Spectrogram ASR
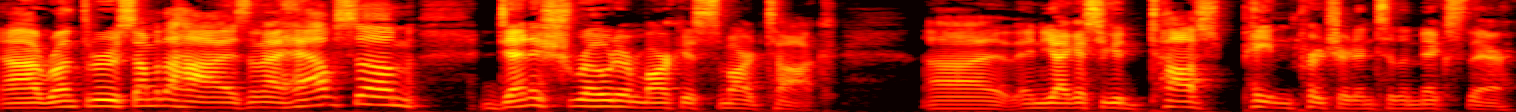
uh, run through some of the highs, and I have some Dennis Schroeder, Marcus Smart talk. Uh, and yeah, I guess you could toss Peyton Pritchard into the mix there.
